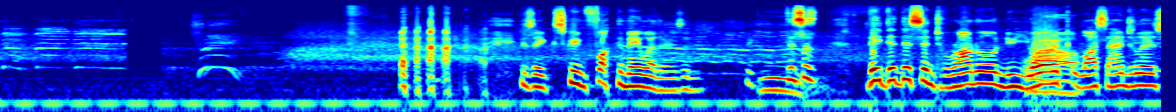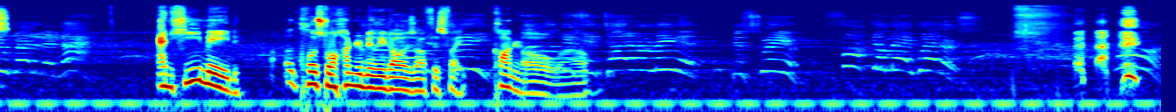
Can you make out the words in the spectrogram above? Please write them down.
defending Tree. he's like, scream, fuck the Mayweathers. And like, this is, they did this in Toronto, New York, Wow. Los Angeles, Better than that. and he made uh, close to a $100 million off this fight. Conor. Oh wow. The entire arena to scream, fuck the Mayweathers. One,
